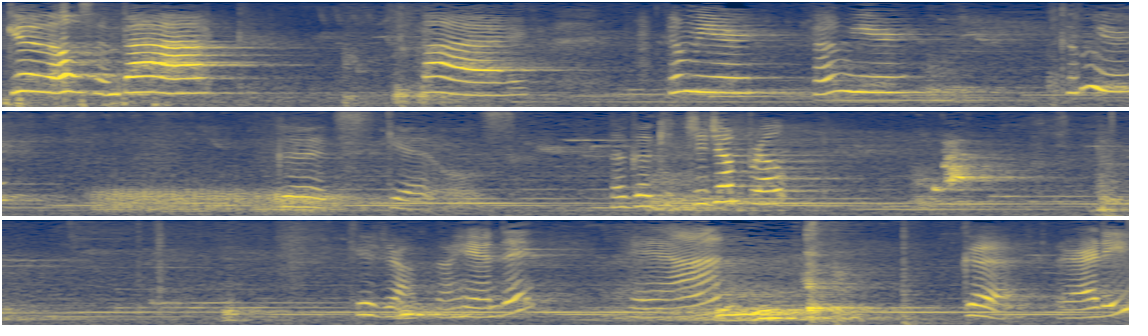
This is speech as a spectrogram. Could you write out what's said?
Skittles, I'm back. Hi. Come here. Come here. Come here. Good Skittles. Now go get your jump rope. Good job. Now hand it. Hand. Good. Ready?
